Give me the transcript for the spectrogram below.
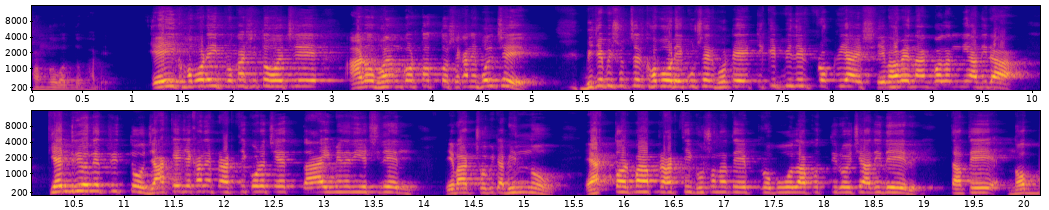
সংঘবদ্ধভাবে এই খবরেই প্রকাশিত হয়েছে আরও ভয়ঙ্কর তত্ত্ব সেখানে বলছে, বিজেপি সূত্রের খবর একুশের ভোটে টিকিট বিলির প্রক্রিয়ায় সেভাবে নাক গলাননি আদিরা। কেন্দ্রীয় নেতৃত্ব যাকে যেখানে প্রার্থী করেছে তাই মেনে নিয়েছিলেন। এবার ছবিটা ভিন্ন। একতরফা প্রার্থী ঘোষণাতে প্রবল আপত্তি রয়েছে আদিদের। তাতে নব্য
